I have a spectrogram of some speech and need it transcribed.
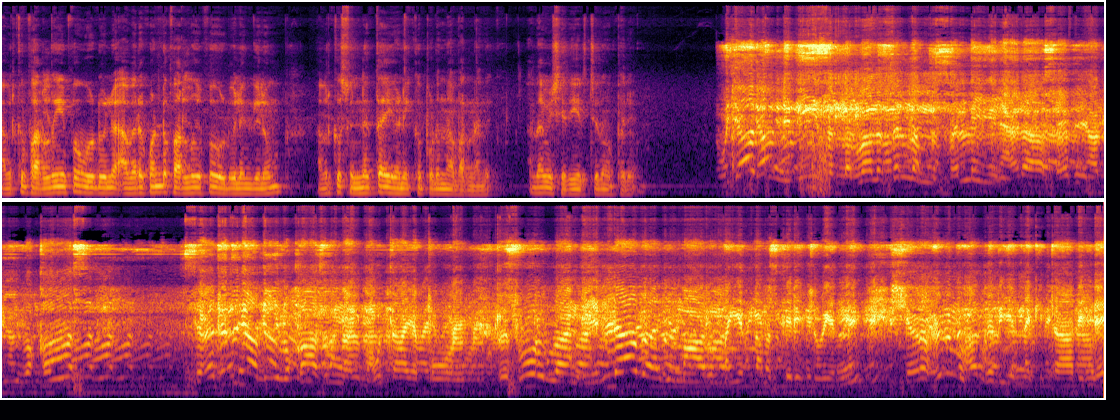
അവർക്ക് ഫർലീഫ് വിടൂല അവരെ കൊണ്ട് ഫർലീഫ് വിടൂലെങ്കിലും അവർക്ക് സുന്നത്തായി ഗണിക്കപ്പെടുന്ന പറഞ്ഞത്. അതാ വിശദീകരിച്ചത് മുപ്പര്. റസൂലുള്ളാഹിന്റെ എല്ലാ ഭാര്യമാരും മയ്യത്ത് നമസ്കരിച്ചു എന്ന് ഷെറഹുൽ മുഹദ്ദബി എന്ന കിതാബിന്റെ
